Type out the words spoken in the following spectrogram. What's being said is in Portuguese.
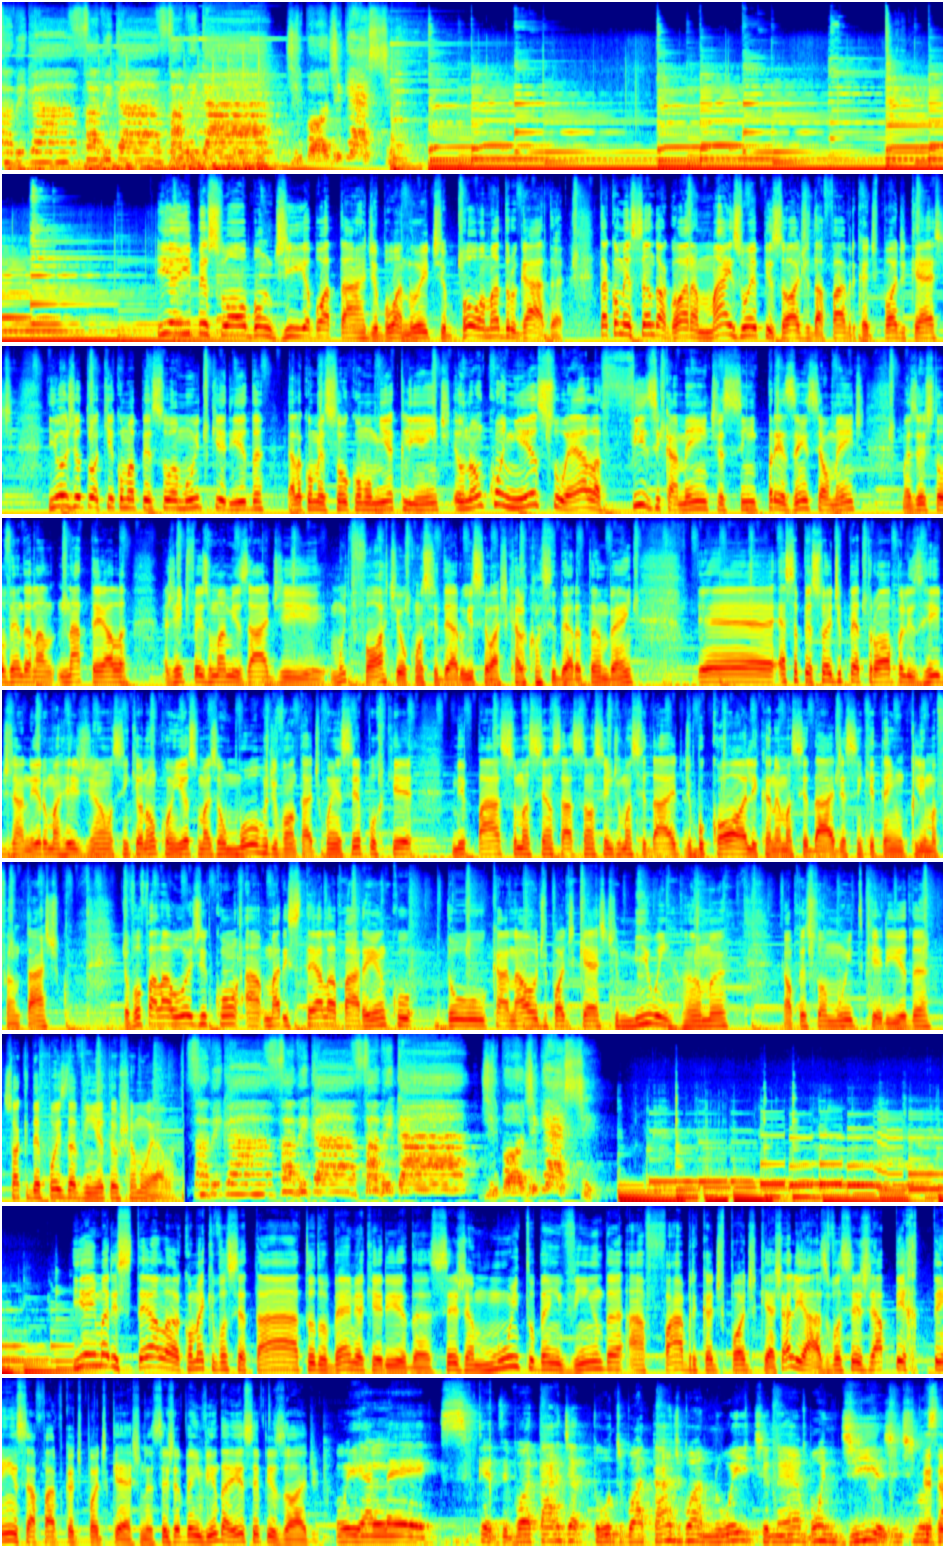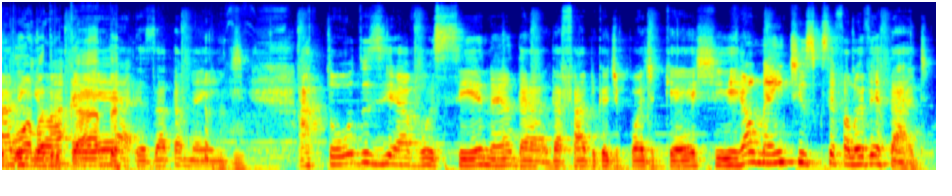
Fábrica, fábrica, fábrica de podcast. E aí, pessoal, bom dia, boa tarde, boa noite, boa madrugada. Tá começando agora mais um episódio da Fábrica de Podcast e hoje eu tô aqui com uma pessoa muito querida. Ela começou como minha cliente. Eu não conheço ela fisicamente, assim, presencialmente, mas eu estou vendo ela na tela. A gente fez uma amizade muito forte, eu considero isso, eu acho que ela considera também. É, essa pessoa é de Petrópolis, Rio de Janeiro, uma região assim que eu não conheço, mas eu morro de vontade de conhecer porque me passa uma sensação assim de uma cidade bucólica, né? Uma cidade assim que tem um clima fantástico. Eu vou falar hoje com a Maristela Barenco do canal de podcast Mil em Rama. É uma pessoa muito querida, só que depois da vinheta eu chamo ela. Fábrica, fábrica, fábrica de podcast. E aí, Maristela, como é que você tá? Tudo bem, minha querida? Seja muito bem-vinda à Fábrica de Podcast. Aliás, você já pertence à Fábrica de Podcast, né? Seja bem-vinda a esse episódio. Oi, Alex. Quer dizer, boa tarde a todos, boa tarde, boa noite, né? Bom dia, a gente não sabe boa que madrugada. hora é. Exatamente. a todos e a você, né, da, da Fábrica de Podcast. E realmente isso que você falou é verdade.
